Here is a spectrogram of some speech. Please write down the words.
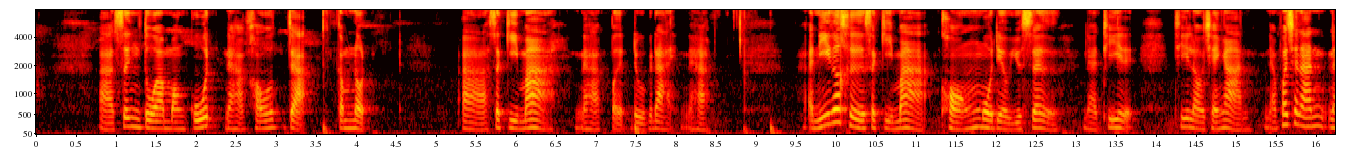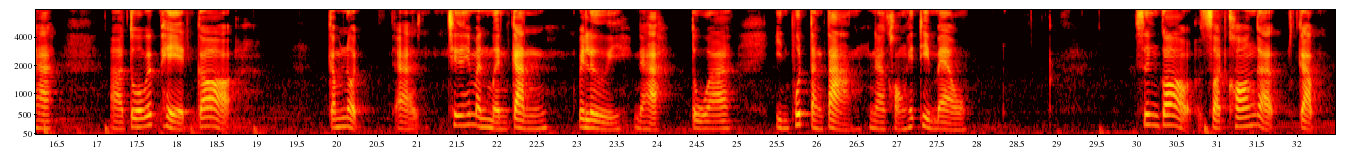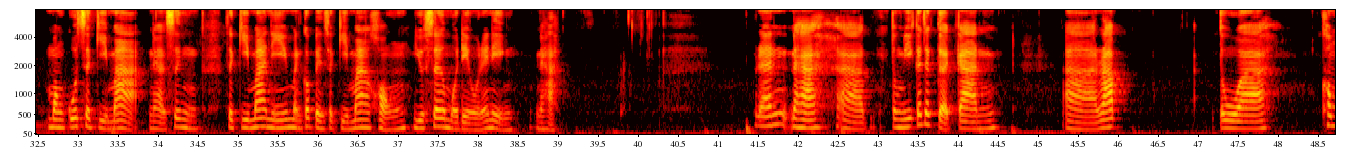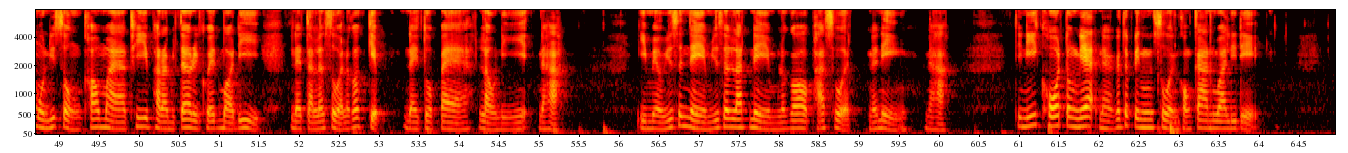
ซึ่งตัว Mongoose นะคะเขาจะกำหนดสกีมานะคะเปิดดูก็ได้นะคะอันนี้ก็คือสกีมาของโมเดล user นะที่ที่เราใช้งานนะเพราะฉะนั้นนะคะตัวเว็บเพจก็ กำหนดชื่อให้มันเหมือนกันไปเลยนะคะตัว Input ต่างๆนะของ HTML ซึ่งก็สอดคล้องกับกับ Mongoose Schema นะซึ่ง Schema นี้มันก็เป็น Schema ของ User Model นั่นเองนะคะเพราะฉะนั้นนะคะตรงนี้ก็จะเกิดการรับตัว ข้อมูลที่ส่งเข้ามาที่ parameter request body ในแต่ละส่วนแล้วก็เก็บในตัวแปรเหล่านี้นะคะอีเมล username user last name แล้วก็ password นั่นเองนะคะทีนี้โค้ดตรงเนี้ยนะก็จะเป็นส่วนของการ validate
